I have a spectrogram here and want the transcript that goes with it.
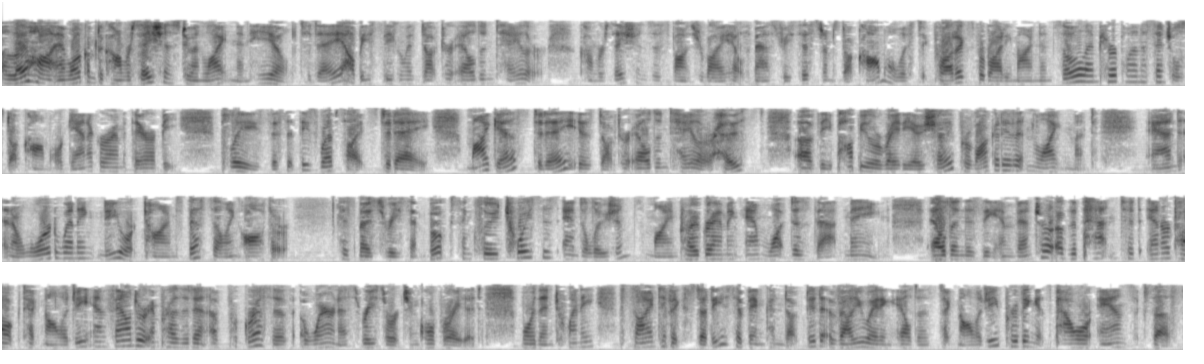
Aloha and welcome to Conversations to Enlighten and Heal. Today I'll be speaking with Dr. Eldon Taylor. Conversations is sponsored by HealthMasterySystems.com, holistic products for body, mind, and soul, and PurePlantEssentials.com, organic aromatherapy. Please visit these websites today. My guest today is Dr. Eldon Taylor, host of the popular radio show Provocative Enlightenment and an award-winning New York Times best-selling author. His most recent books include Choices and Delusions, Mind Programming, and What Does That Mean? Eldon is the inventor of the patented InnerTalk technology and founder and president of Progressive Awareness Research Incorporated. More than 20 scientific studies have been conducted evaluating Eldon's technology, proving its power and success.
